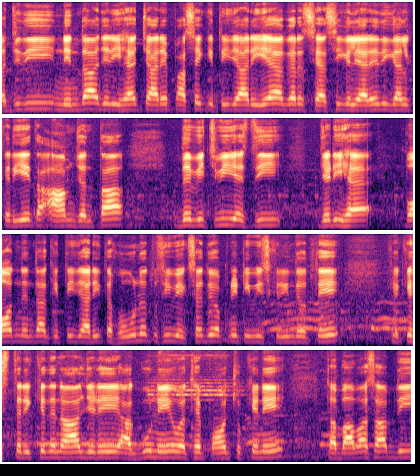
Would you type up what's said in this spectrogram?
ਅ, ਜਿਹਦੀ ਨਿੰਦਾ ਜਿਹੜੀ ਹੈ ਚਾਰੇ ਪਾਸੇ ਕੀਤੀ ਜਾ ਰਹੀ ਹੈ। ਅਗਰ ਸਿਆਸੀ ਗਲਿਆਰੇ ਦੀ ਗੱਲ ਕਰੀਏ ਤਾਂ ਆਮ ਜਨਤਾ ਦੇ ਵਿੱਚ ਵੀ ਇਸ ਦੀ ਜਿਹੜੀ ਹੈ ਬਹੁਤ ਨਿੰਦਾ ਕੀਤੀ ਜਾ ਰਹੀ। ਤੇ ਹੁਣ ਤੁਸੀਂ ਵੇਖ ਸਕਦੇ ਹੋ ਆਪਣੀ ਟੀਵੀ ਸਕਰੀਨ ਦੇ ਉੱਤੇ ਕਿ ਕਿਸ ਤਰੀਕੇ ਦੇ ਨਾਲ ਜਿਹੜੇ ਆਗੂ ਨੇ ਉਹ ਇੱਥੇ ਪਹੁੰਚ ਚੁੱਕੇ ਨੇ। ਤਾਂ ਬਾਬਾ ਸਾਹਿਬ ਦੀ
